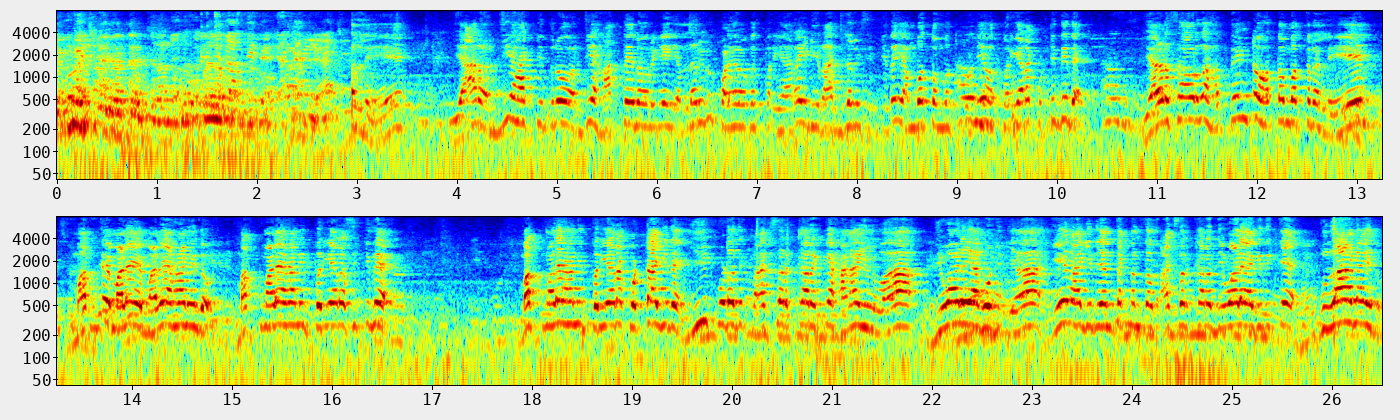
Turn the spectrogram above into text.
ಇನ್ನೂ ಹೆಚ್ಚಿಗೆ? ಅಲ್ಲಿ ಯಾರು ಅರ್ಜಿ ಹಾಕಿದ್ರು ಅರ್ಜಿ ಹಾಕ್ತಾ ಇರೋರಿಗೆ ಎಲ್ಲರಿಗೂ ಕೊಳೆ ರೋಗದ ಪರಿಹಾರ ಇಡೀ ರಾಜ್ಯದಲ್ಲಿ ಸಿಕ್ಕಿದೆ. ಎಂಬತ್ತೊಂಬತ್ತು ಕೋಟಿ ಅವತ್ತು ಪರಿಹಾರ ಕೊಟ್ಟಿದ್ದಿದೆ. ಎರಡ್ ಸಾವಿರದ ಹದಿನೆಂಟು ಹತ್ತೊಂಬತ್ತರಲ್ಲಿ ಮತ್ತೆ ಮಳೆ ಮಳೆ ಹಾನಿದು. ಮತ್ತೆ ಮಳೆ ಹಾನಿ ಪರಿಹಾರ ಸಿಕ್ಕಿದೆ. ಮತ್ ಮಳೆ ಹಾನಿ ಪರಿಹಾರ ಕೊಟ್ಟಾಗಿದೆ. ಈ ಕೊಡೋದಕ್ಕೆ ರಾಜ್ಯ ಸರ್ಕಾರಕ್ಕೆ ಹಣ ಇಲ್ವಾ? ದಿವಾಳಿ ಆಗೋಗಿದ್ಯಾ? ಏನಾಗಿದೆ ಅಂತಕ್ಕಂಥದ್ದು ರಾಜ್ಯ ಸರ್ಕಾರ ದಿವಾಳಿ ಆಗಿದ್ದಕ್ಕೆ ಉದಾಹರಣೆ ಇದು.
